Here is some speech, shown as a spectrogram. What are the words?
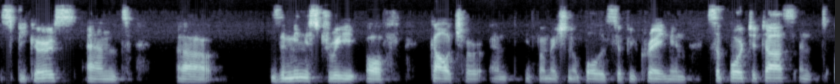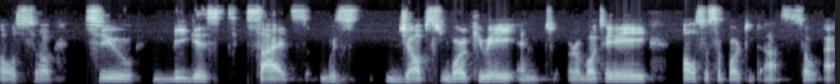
speakers and uh, the Ministry of Culture and Informational Policy of Ukrainian supported us and also two biggest sites with jobs, WorkUA and RobotUA, also supported us. So I,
